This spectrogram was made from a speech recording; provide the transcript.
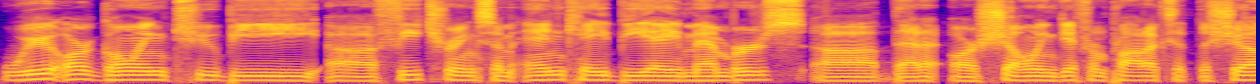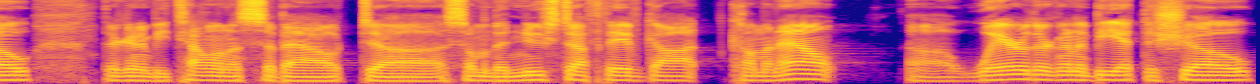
we are going to be uh, featuring some NKBA members uh, that are showing different products at the show. They're going to be telling us about uh, some of the new stuff they've got coming out, uh, where they're going to be at the show.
